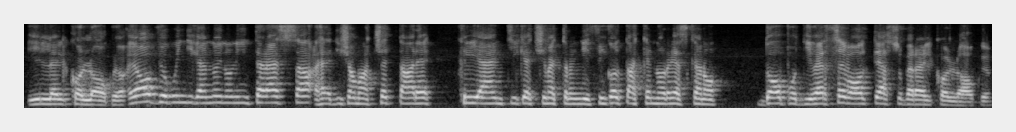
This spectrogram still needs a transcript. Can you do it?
il, il colloquio. È ovvio quindi che a noi non interessa eh, diciamo, accettare clienti che ci mettono in difficoltà e che non riescano dopo diverse volte a superare il colloquio.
